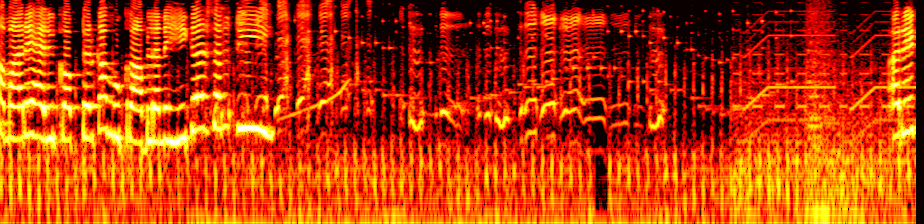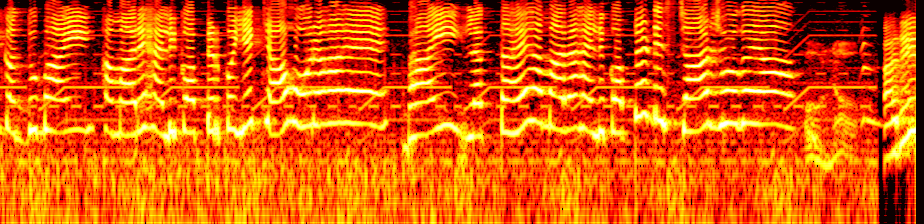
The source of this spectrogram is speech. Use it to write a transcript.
हमारे हेलीकॉप्टर का मुकाबला नहीं कर सकती। अरे कद्दू भाई हमारे हेलीकॉप्टर को ये क्या हो रहा है? भाई लगता है हमारा हेलीकॉप्टर डिस्चार्ज हो गया। अरे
